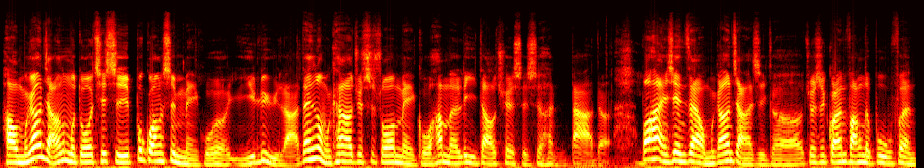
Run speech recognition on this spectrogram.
好，我们刚刚讲了那么多，其实不光是美国有疑虑啦，但是我们看到就是说，美国他们的力道确实是很大的，包含现在我们刚刚讲了几个，就是官方的部分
